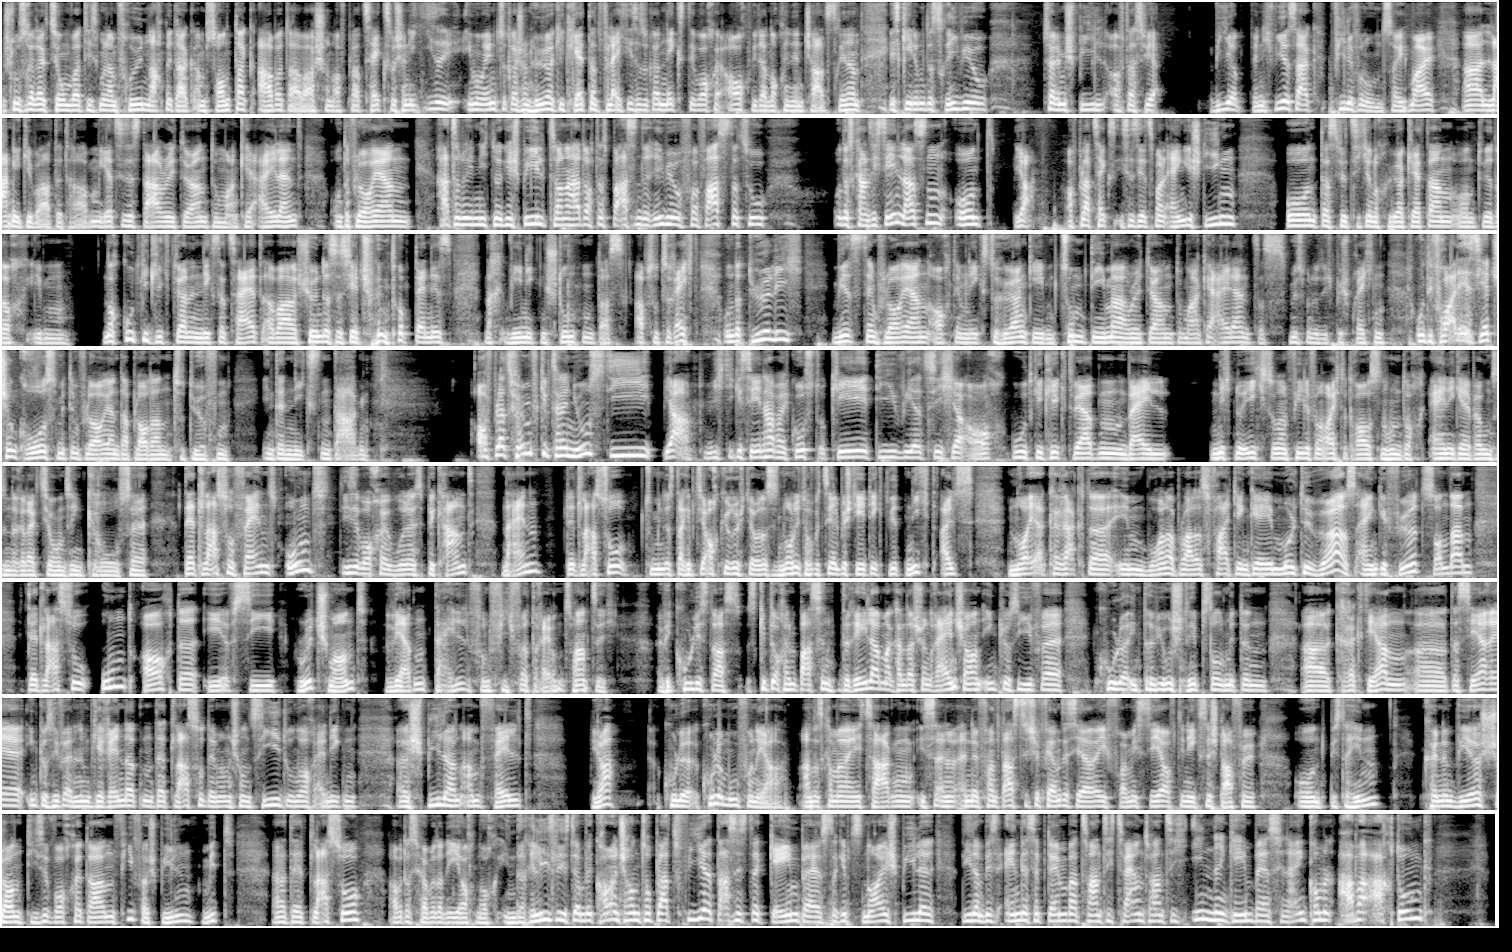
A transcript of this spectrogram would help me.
Schlussredaktion war diesmal am frühen Nachmittag am Sonntag, aber da war schon auf Platz 6. Wahrscheinlich ist er im Moment sogar schon höher geklettert. Vielleicht ist er sogar nächste Woche auch wieder noch in den Charts drinnen. Es geht um das Review zu einem Spiel, auf das wir wir, wenn ich wir sag, viele von uns, sag ich mal, äh, lange gewartet haben. Jetzt ist es da Return to Monkey Island. Und der Florian hat natürlich nicht nur gespielt, sondern hat auch das passende Review verfasst dazu. Und das kann sich sehen lassen. Und ja, auf Platz 6 ist es jetzt mal eingestiegen. Und das wird sicher noch höher klettern und wird auch eben noch gut geklickt werden in nächster Zeit, aber schön, dass es jetzt schon im Top 10 ist, nach wenigen Stunden, das absolut zu Recht. Und natürlich wird es dem Florian auch demnächst zu hören geben zum Thema Return to Monkey Island, das müssen wir natürlich besprechen. Und die Freude ist jetzt schon groß, mit dem Florian da plaudern zu dürfen in den nächsten Tagen. Auf Platz 5 gibt es eine News, die, ja, wie ich die gesehen habe, habe ich gewusst, okay, die wird sicher auch gut geklickt werden, weil nicht nur ich, sondern viele von euch da draußen und auch einige bei uns in der Redaktion sind große Dead Lasso-Fans und diese Woche wurde es bekannt, nein, Dead Lasso, zumindest da gibt es ja auch Gerüchte, aber das ist noch nicht offiziell bestätigt, wird nicht als neuer Charakter im Warner Brothers Fighting Game Multiverse eingeführt, sondern Dead Lasso und auch der EFC Richmond werden Teil von FIFA 23. Wie cool ist das? Es gibt auch einen passenden Trailer, man kann da schon reinschauen, inklusive cooler Interview-Schnipsel mit den äh, Charakteren äh, der Serie, inklusive einem gerenderten Ted Lasso, den man schon sieht und auch einigen äh, Spielern am Feld. Ja, cooler, cooler Move von ja. Anders kann man nicht sagen. Ist eine, eine fantastische Fernsehserie. Ich freue mich sehr auf die nächste Staffel und bis dahin können wir schon diese Woche dann FIFA spielen mit äh, Dead Lasso, aber das hören wir dann eh auch noch in der Release-Liste und wir kommen schon zu Platz 4, das ist der Game Pass. Da gibt's neue Spiele, die dann bis Ende September 2022 in den Game Pass hineinkommen, aber Achtung,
